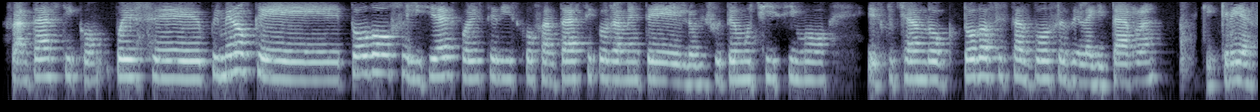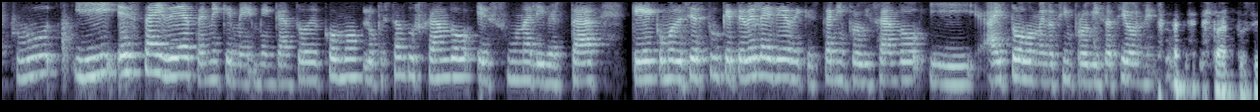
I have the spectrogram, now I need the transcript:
Fantástico. Pues eh, primero que todo, felicidades por este disco fantástico. Realmente lo disfruté muchísimo escuchando todas estas voces de la guitarra que creas tú y esta idea también que me, encantó de cómo lo que estás buscando es una libertad que, como decías tú, que te dé la idea de que están improvisando y hay todo menos improvisación. Exacto, sí.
